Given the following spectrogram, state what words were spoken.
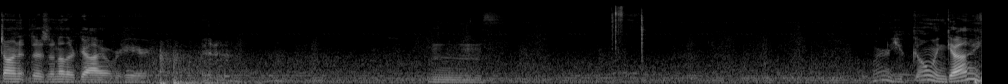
darn it, there's another guy over here. Where are you going, guy?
